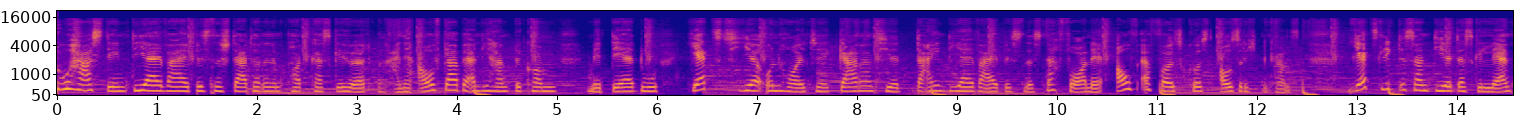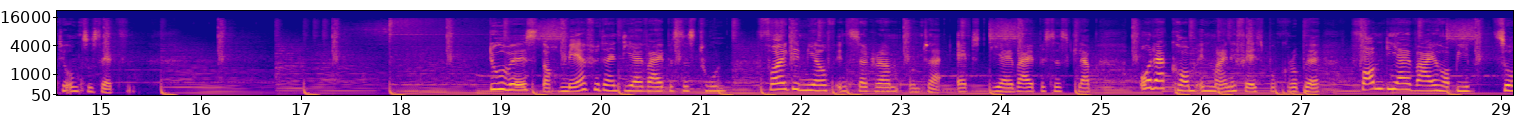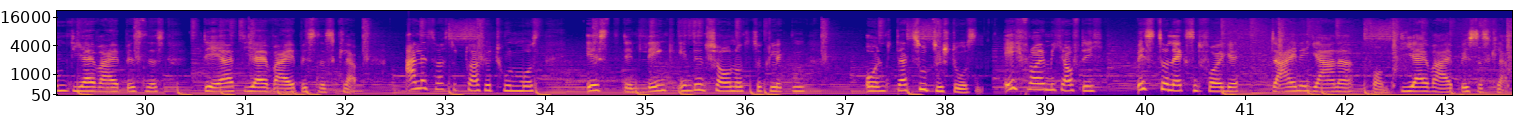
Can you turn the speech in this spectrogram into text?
Du hast den DIY Business Starterinnen Podcast gehört und eine Aufgabe an die Hand bekommen, mit der du jetzt hier und heute garantiert dein DIY Business nach vorne auf Erfolgskurs ausrichten kannst. Jetzt liegt es an dir, das Gelernte umzusetzen. Du willst noch mehr für dein DIY-Business tun? Folge mir auf Instagram unter @DIY_Business_Club oder komm in meine Facebook-Gruppe vom DIY-Hobby zum DIY-Business, der DIY-Business Club. Alles, was du dafür tun musst, ist den Link in den Shownotes zu klicken und dazu zu stoßen. Ich freue mich auf dich. Bis zur nächsten Folge. Deine Jana vom DIY Business Club.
